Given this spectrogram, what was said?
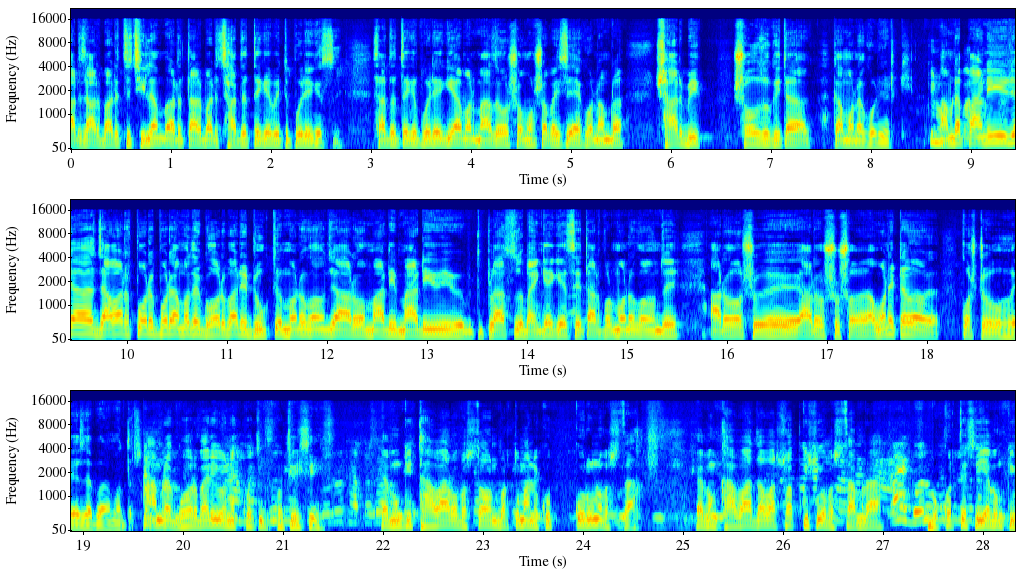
আর যার বাড়িতে ছিলাম আর তার বাড়ি ছাদের থেকে বেঁধে পড়ে গেছে। ছাদের থেকে পড়ে গিয়ে আমার মা যাওয়ার সমস্যা পাইছে এখন আমরা সার্বিক সহযোগিতা কামনা করি আর কি। আমরা পানির আহ, যাওয়ার পরে পরে আমাদের ঘর বাড়ি ঢুকতে মনে করেন যে আরও মাটি মাটি প্লাস ভেঙে গেছে তারপর মনে করেন যে আরও আরও অনেকটা কষ্ট হয়ে যাবে আমাদের। আমরা ঘর বাড়ি অনেক ক্ষতি ক্ষতি হয়েছে। এমনকি থাওয়ার অবস্থা বর্তমানে খুব করুণ অবস্থা। এবং খাওয়া দাওয়া সব কিছু অবস্থা আমরা বুক করতেছি এবং কি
